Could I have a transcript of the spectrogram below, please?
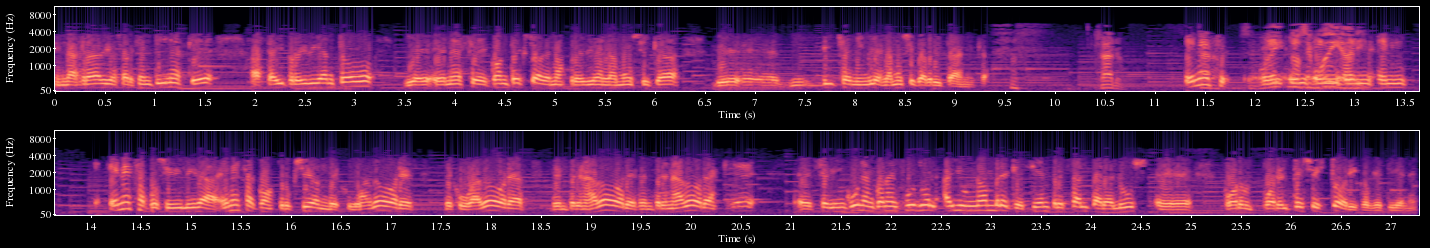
en las radios argentinas que hasta ahí prohibían todo y eh, en ese contexto además prohibían la música eh, dicha en inglés, la música británica. Claro. En, Ese, en, en esa posibilidad, en esa construcción de jugadores, de jugadoras, de entrenadores, de entrenadoras que eh, se vinculan con el fútbol, hay un nombre que siempre salta a la luz eh, por, por el peso histórico que tiene.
